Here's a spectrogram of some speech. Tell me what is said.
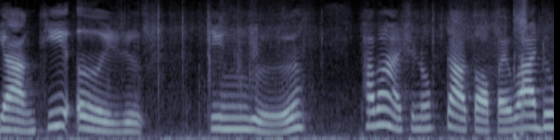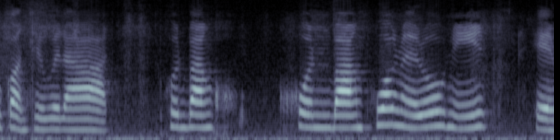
อย่างที่เอ่ยหรือ จริงหรือ พระมหาชนกกล่าวต่อไปว่าดูก่อนเทวดา คนบางคนบางพวกในโลกนี้ เห็น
